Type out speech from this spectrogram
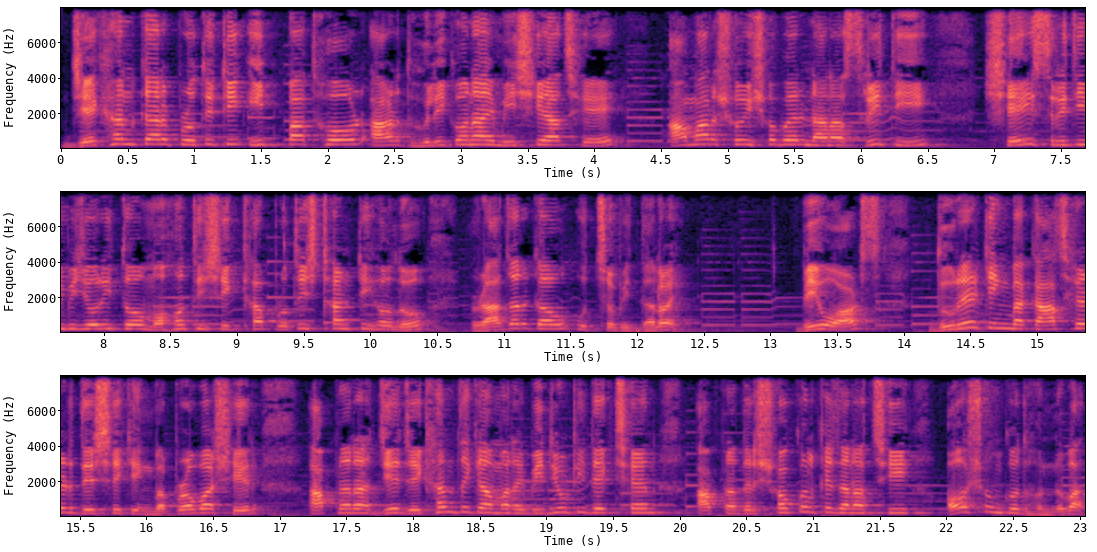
যেখানকার প্রতিটি ইট পাথর আর ধূলিকণায় মিশে আছে আমার শৈশবের নানা স্মৃতি, সেই স্মৃতি বিজড়িত মহতি শিক্ষা প্রতিষ্ঠানটি হল রাজারগাঁও উচ্চ বিদ্যালয়। ভিওয়ার্স দূরের কিংবা কাছের দেশে কিংবা প্রবাসের, আপনারা যে যেখান থেকে আমার এই ভিডিওটি দেখছেন, আপনাদের সকলকে জানাচ্ছি অসংখ্য ধন্যবাদ।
